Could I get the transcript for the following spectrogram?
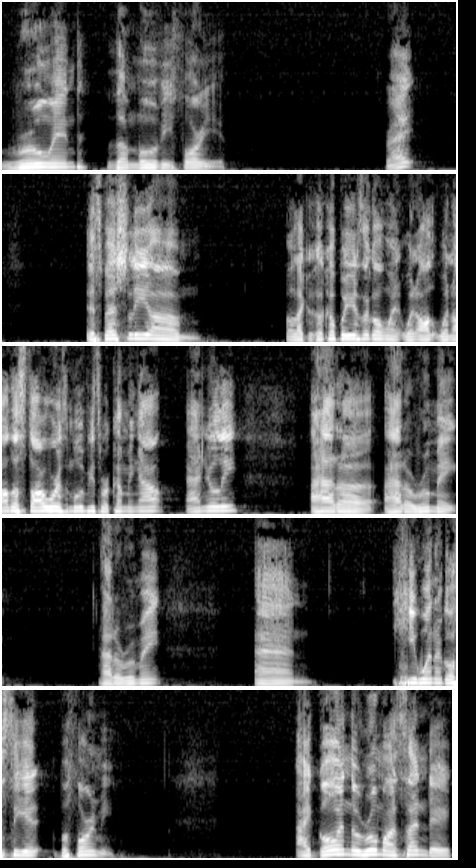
ruined the movie for you. Right? Especially um like a couple years ago when when all when all the Star Wars movies were coming out annually, I had a I had a roommate. I had a roommate and he went to go see it before me. I go in the room on Sunday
